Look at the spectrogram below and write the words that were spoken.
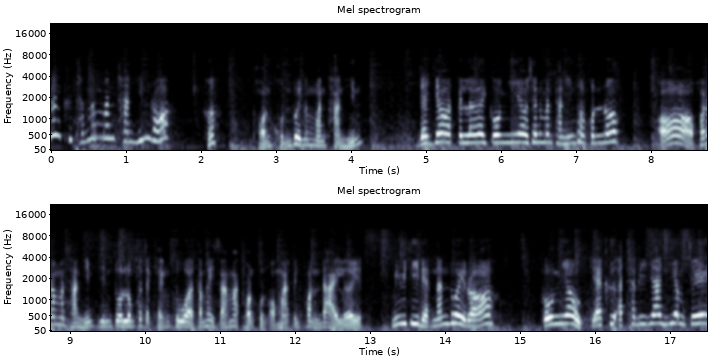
นั่นคือถังน้ำมันถ่านหินเหรอฮะถอนขนด้วยน้ำมันถ่านหินอย่ายอดไปเลยโกงเงียวใช้น้ำมันถ่านหินถอนขนนก อ๋อเพราะน้ำมันถ่านหินเย็นตัวลงก็จะแข็งตัวทำให้สามารถถอนขนออกมาเป็นฟ่อนได้เลย มีวิธีแบบนั้นด้วยเหรอ โกงเงียวแกคืออัจฉริยะเยี่ยมจริง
